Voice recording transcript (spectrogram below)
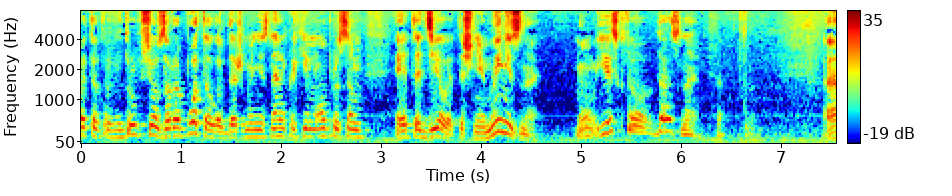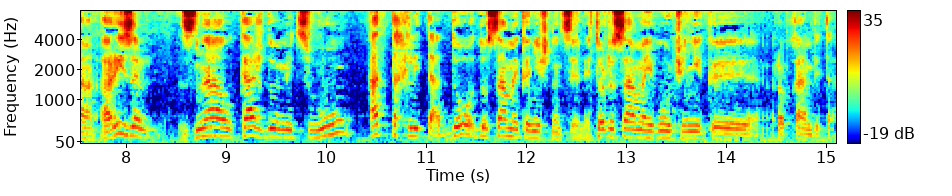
это, вдруг все заработало, даже мы не знаем, каким образом это делать. Точнее, мы не знаем. Ну, есть кто, да, знает. Да. А, Аризаль знал каждую мецву от тахлита до, до самой конечной цели. То же самое его ученик э, Рабхам Виталь.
